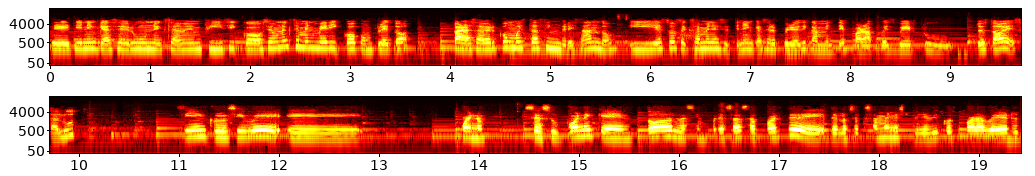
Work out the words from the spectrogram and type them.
te tienen que hacer un examen físico, o sea, un examen médico completo para saber cómo estás ingresando. Y estos exámenes se tienen que hacer periódicamente para, pues, ver tu, estado de salud Sí, inclusive, eh, bueno, se supone que en todas las empresas, aparte de, los exámenes periódicos para ver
